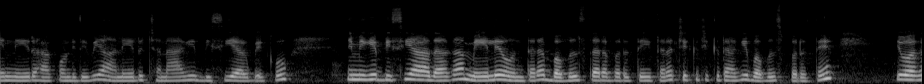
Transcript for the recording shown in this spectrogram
ಏನು ನೀರು ಹಾಕ್ಕೊಂಡಿದ್ದೀವಿ ಆ ನೀರು ಚೆನ್ನಾಗಿ ಬಿಸಿ ಆಗಬೇಕು. ನಿಮಗೆ ಬಿಸಿ ಆದಾಗ ಮೇಲೆ ಒಂಥರ ಬಬಲ್ಸ್ ಥರ ಬರುತ್ತೆ. ಈ ಥರ ಚಿಕ್ಕ ಚಿಕ್ಕದಾಗಿ ಬಬಲ್ಸ್ ಬರುತ್ತೆ. ಇವಾಗ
